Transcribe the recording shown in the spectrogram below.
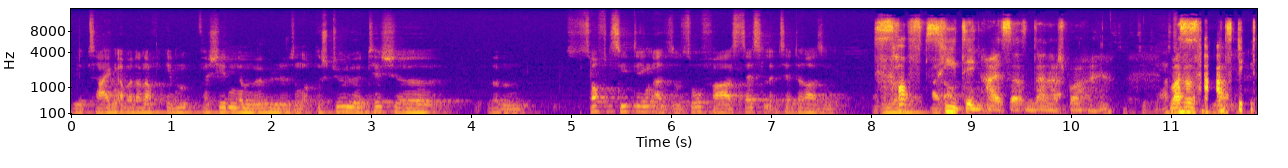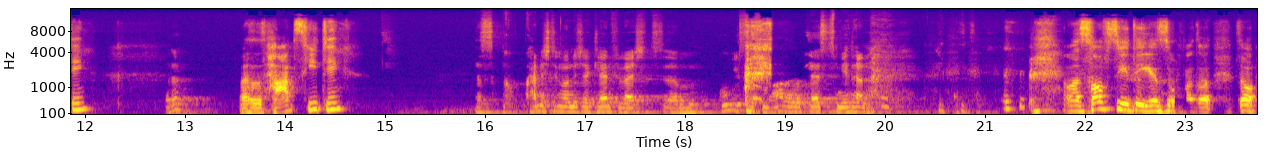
wir zeigen aber dann auch eben verschiedene Möbellösungen, ob das Stühle, Tische, ähm, Soft Seating, also Sofas, Sessel etc. sind. Soft Seating heißt das in deiner Sprache. Ja? Was ist Hard Seating? Bitte? Was ist Hard Seating? Das kann ich dir noch nicht erklären. Vielleicht ähm, googelst du es mal und erklärst es mir dann. Aber Soft Seating ist super. So, so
